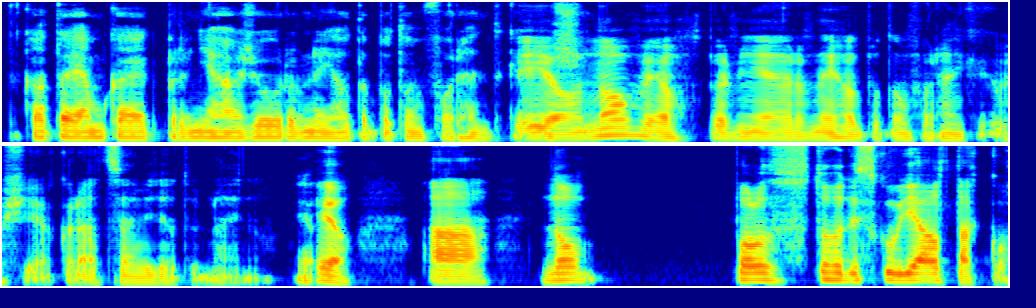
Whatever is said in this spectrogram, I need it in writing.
Taková ta jamka, jak prvně hážou rovnej hot a potom forehand. ke Jo, no jo, prvně rovnej hod, potom forehand ke koši, akorát jsem viděl turnaj, no. Jo. jo. A no, Paul z toho disku udělal tako.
